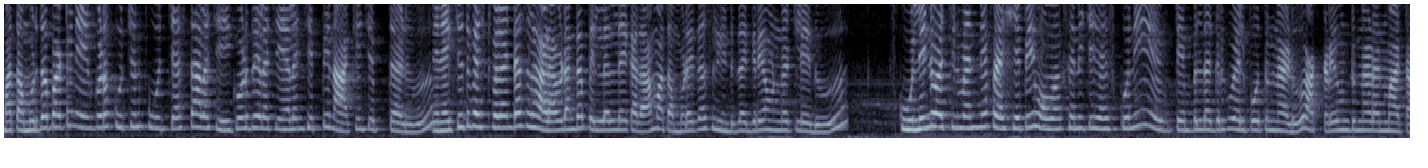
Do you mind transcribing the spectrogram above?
మా తమ్ముడితో పాటు నేను కూడా కూర్చొని పూజ చేస్తే అలా చేయకూడదు ఇలా చేయాలని చెప్పి నాకే చెప్తాడు. వినాయక చవితి ఫెస్టివల్ అంటే అసలు హడావుడంటే పిల్లలదే కదా మా తమ్ముడైతే అసలు ఇంటి దగ్గరే ఉండట్లేదు. స్కూల్ నుండి వచ్చిన వెంటనే ఫ్రెష్ అయిపోయి హోంవర్క్స్ అన్ని చేసేసుకుని టెంపుల్ దగ్గరకు వెళ్ళిపోతున్నాడు. అక్కడే ఉంటున్నాడు అనమాట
